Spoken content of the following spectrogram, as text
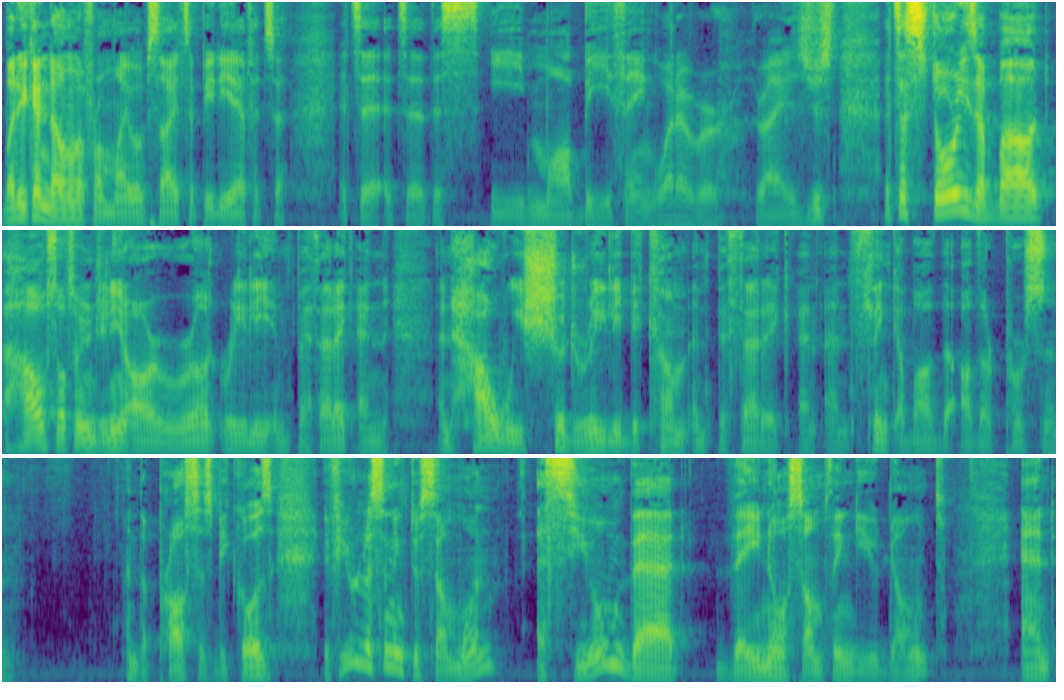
But you can download from my website. It's a PDF. It's a it's a it's a this e mobi thing whatever. Right. It's just it's a stories about how software engineers are really empathetic and and how we should really become empathetic and and think about the other person in the process. Because if you're listening to someone assume that they know something you don't and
